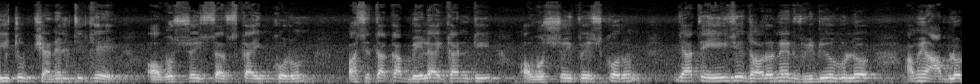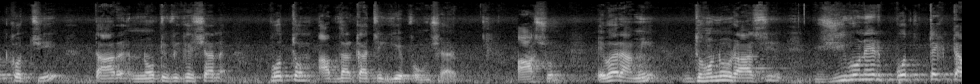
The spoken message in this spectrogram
ইউটিউব চ্যানেলটিকে অবশ্যই সাবস্ক্রাইব করুন, পাশে থাকা বেল আইকনটি অবশ্যই প্রেস করুন, যাতে এই যে ধরনের ভিডিওগুলো আমি আপলোড করছি, তার নোটিফিকেশান প্রথম আপনার কাছে গিয়ে পৌঁছায়। আসুন, এবার আমি ধনু রাশির জীবনের প্রত্যেকটা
